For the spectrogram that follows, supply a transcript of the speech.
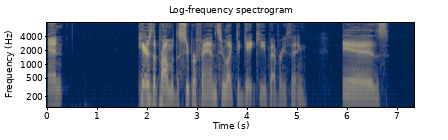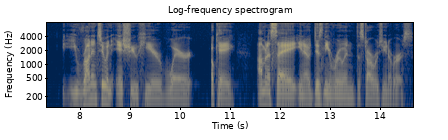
And here's the problem with the super fans who like to gatekeep everything is you run into an issue here where okay, I'm going to say, you know, Disney ruined the Star Wars universe.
